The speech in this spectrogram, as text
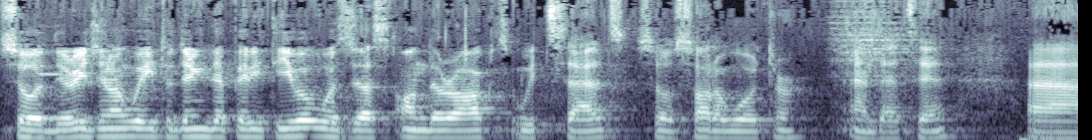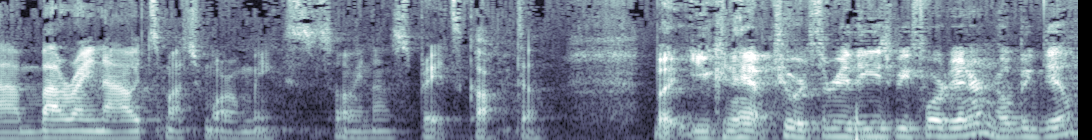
So the original way to drink the aperitivo was just on the rocks with salts, so soda water, and that's it. Uh, but right now it's much more mixed, so in a spritz cocktail. But you can have two or three of these before dinner, no big deal.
